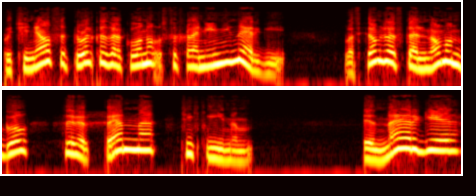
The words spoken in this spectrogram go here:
подчинялся только закону сохранения энергии. Во всем же остальном он был совершенно стихийным. Энергия,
